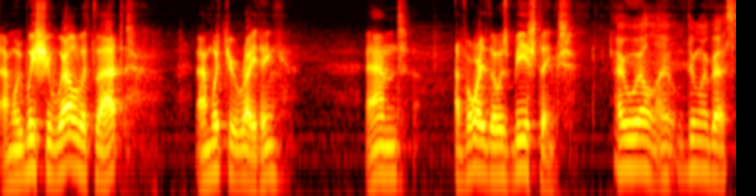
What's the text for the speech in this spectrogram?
And we wish you well with that, and with your writing, and avoid those bee stings. I will. I will do my best.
